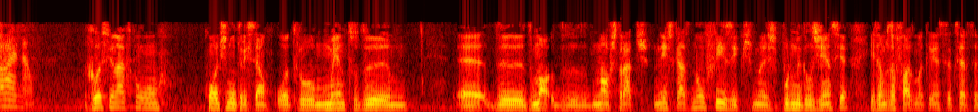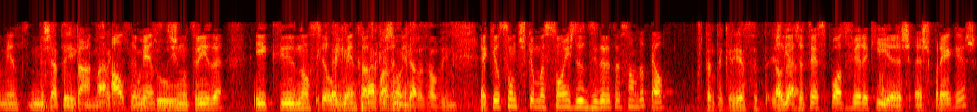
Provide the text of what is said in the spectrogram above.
Ai, não. Relacionado com, com a desnutrição, outro momento de, eh, de, de, de- de maus tratos, neste caso não físicos, mas por negligência, e estamos a falar de uma criança que certamente Já tem aqui está altamente muito- desnutrida e que não se Que- alimenta que marcas são adequadamente. aquelas, Albino? Aquilo são descamações de desidratação da pele. Portanto, a criança... está- Aliás, até se pode ver aqui as, as pregas.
